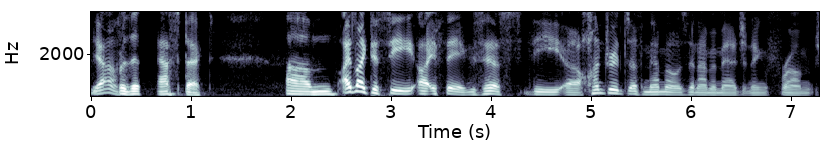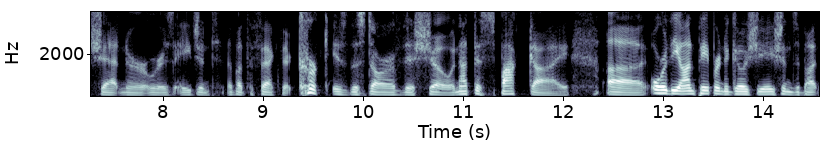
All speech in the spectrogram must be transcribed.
Yeah. for this aspect. Um, I'd like to see, uh, if they exist, the uh, hundreds of memos that I'm imagining from Shatner or his agent about the fact that Kirk is the star of this show and not this Spock guy, uh, or the on-paper negotiations about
